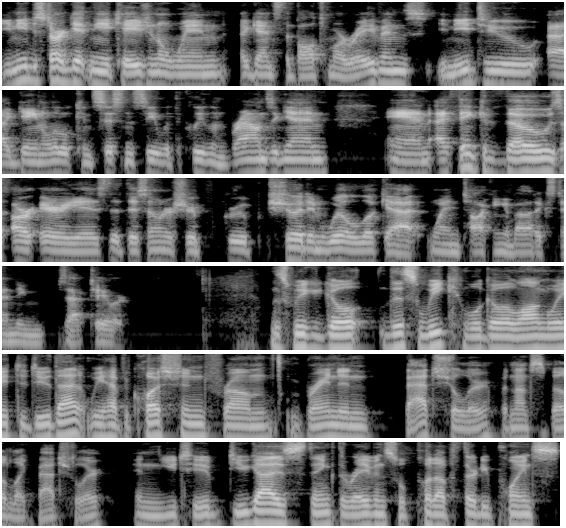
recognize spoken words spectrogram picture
you need to start getting the occasional win against the Baltimore Ravens. You need to uh, gain a little consistency with the Cleveland Browns again. And I think those are areas that this ownership group should and will look at when talking about extending Zac Taylor. This week ago, this week will go a long way to do that. We have a question from Brandon Bachelor, but not spelled like Bachelor in YouTube. Do you guys think the Ravens will put up 30 points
